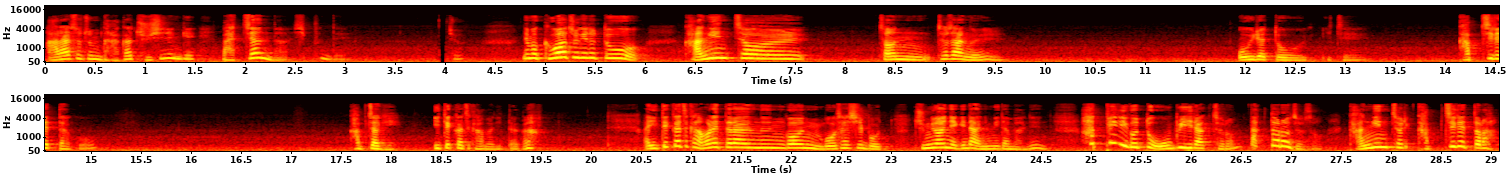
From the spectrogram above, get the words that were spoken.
알아서 좀 나가 주시는 게 맞지 않나 싶은데. 그죠? 근데 뭐 그 와중에도 또, 강인철 전 처장을 오히려 또 이제 갑질했다고 갑자기 이때까지 가만히 있다가 아, 이때까지 가만히 있다라는 건 뭐 사실 뭐 중요한 얘기는 아닙니다만은 하필 이것도 오비락처럼 딱 떨어져서 강인철이 갑질했더라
